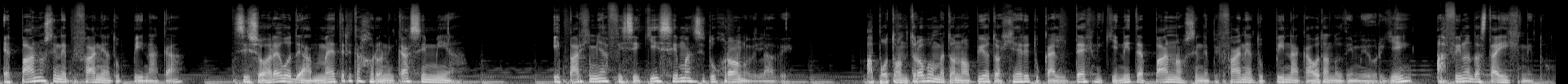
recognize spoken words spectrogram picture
Επάνω στην επιφάνεια του πίνακα συσσωρεύονται αμέτρητα χρονικά σημεία. Υπάρχει μια φυσική σήμανση του χρόνου δηλαδή. Από τον τρόπο με τον οποίο το χέρι του καλλιτέχνη κινείται πάνω στην επιφάνεια του πίνακα όταν το δημιουργεί, αφήνοντας τα ίχνη του.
